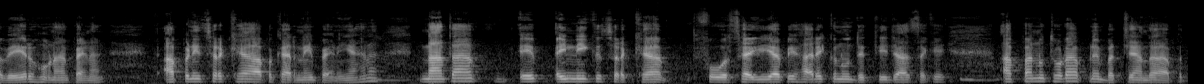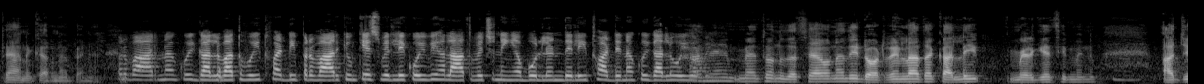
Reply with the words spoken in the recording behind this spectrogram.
ਅਵੇਅਰ ਹੋਣਾ ਪੈਣਾ ਆਪਣੀ ਸੁਰੱਖਿਆ ਆਪ ਕਰਨੀ ਪੈਣੀ ਹੈ ਹਨਾ? ਨਾ ਤਾਂ ਇਹ ਇੰਨੀ ਕੁ ਸੁਰੱਖਿਆ ਫੋਰਸ ਹੈਗੀ ਆ ਵੀ ਹਰ ਇੱਕ ਨੂੰ ਦਿੱਤੀ ਜਾ ਸਕੇ। ਆਪਾਂ ਨੂੰ ਥੋੜਾ ਆਪਣੇ ਬੱਚਿਆਂ ਦਾ ਆਪ ਧਿਆਨ ਕਰਨਾ ਪੈਣਾ। ਪਰਿਵਾਰ ਨਾਲ ਕੋਈ ਗੱਲਬਾਤ ਹੋਈ ਤੁਹਾਡੀ? ਪਰਿਵਾਰ ਕਿਉਂਕਿ ਇਸ ਵੇਲੇ ਕੋਈ ਵੀ ਹਾਲਾਤ ਵਿੱਚ ਨਹੀਂ ਆ ਬੋਲਣ ਦੇ ਲਈ ਤੁਹਾਡੇ ਨਾਲ ਕੋਈ ਗੱਲ ਹੋਈ ਹੋਵੇ? ਮੈਂ ਮੈਂ ਤੁਹਾਨੂੰ ਦੱਸਿਆ ਉਹਨਾਂ ਦੀ ਡਾਟਰ ਇਨ ਲਾ ਤਾਂ ਕੱਲ ਹੀ ਮਿਲ ਗਏ ਸੀ ਮੈਨੂੰ। ਅੱਜ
